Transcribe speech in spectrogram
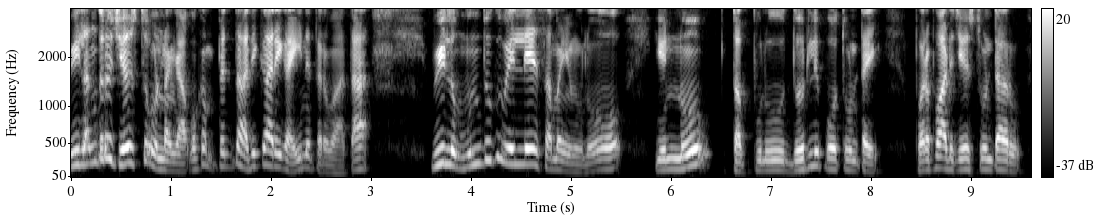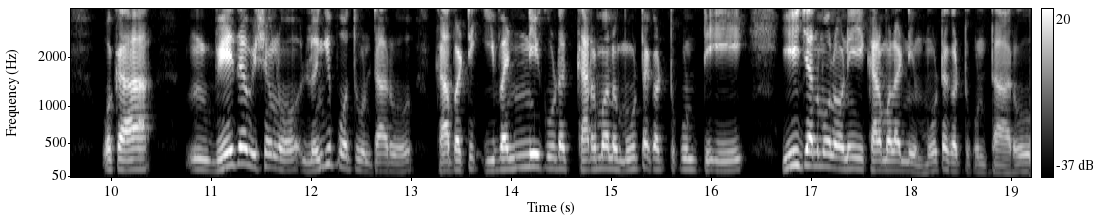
వీళ్ళందరూ చేస్తూ ఉండగా ఒక పెద్ద అధికారిగా అయిన తర్వాత వీళ్ళు ముందుకు వెళ్ళే సమయంలో ఎన్నో తప్పులు దొర్లిపోతుంటాయి. పొరపాటు చేస్తుంటారు. ఒక వేద విషయంలో లొంగిపోతూ ఉంటారు. కాబట్టి ఇవన్నీ కూడా కర్మలు మూట కట్టుకుంటే ఈ జన్మలోని ఈ కర్మలన్నీ మూట కట్టుకుంటారు.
